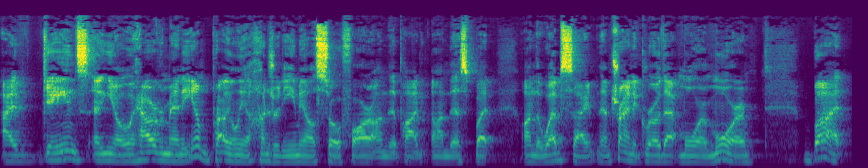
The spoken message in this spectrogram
I've gained uh, you know however many, you know, probably only hundred emails so far on the pod on this, but on the website, and I'm trying to grow that more and more. But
